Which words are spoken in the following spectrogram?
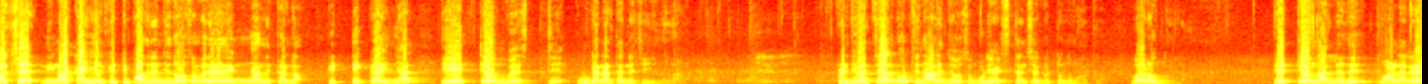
പക്ഷേ നിങ്ങളെ കയ്യിൽ കിട്ടി പതിനഞ്ച് ദിവസം വരെ ഇങ്ങനെ നിൽക്കണ്ട. കിട്ടിക്കഴിഞ്ഞാൽ ഏറ്റവും ബെസ്റ്റ് ഉടനെ തന്നെ ചെയ്യുന്നതാണ്. ഫ്രിഡ്ജ് വെച്ചാൽ കുറച്ച് നാലഞ്ച് ദിവസം കൂടി എക്സ്റ്റൻഷൻ കിട്ടുമെന്ന് മാത്രം. വേറെ ഒന്നുമില്ല ഏറ്റവും നല്ലത് വളരെ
